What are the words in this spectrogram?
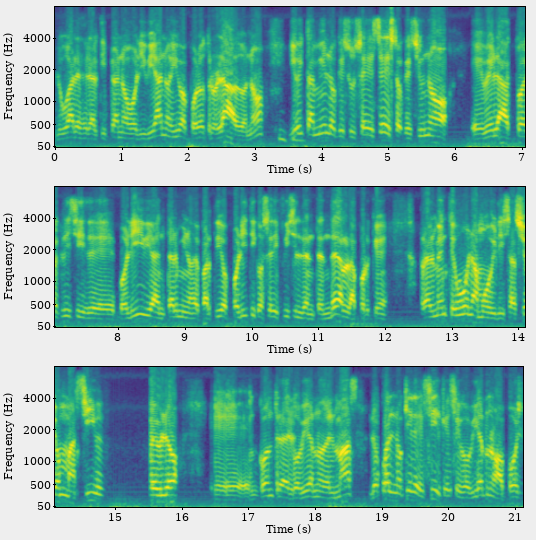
lugares del altiplano boliviano iba por otro lado, ¿no? Y hoy también lo que sucede es eso, que si uno eh, ve la actual crisis de Bolivia en términos de partidos políticos es difícil de entenderla porque realmente hubo una movilización masiva del pueblo eh, en contra del gobierno del MAS, lo cual no quiere decir que ese gobierno apoye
